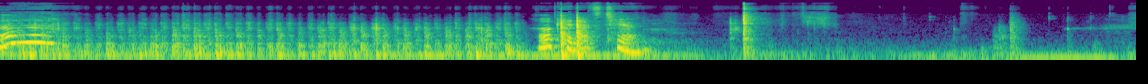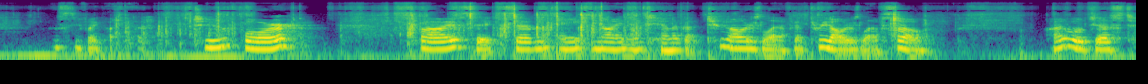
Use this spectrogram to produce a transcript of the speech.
Ah. Okay, that's 10. Let's see if I got that two, four, five, six, seven, eight, nine, and 10. I've got $2 left. I've got $3 left. So I will just,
